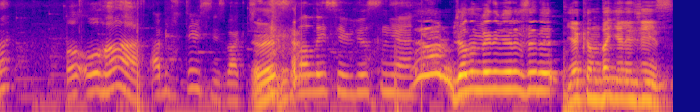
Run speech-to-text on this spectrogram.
Lan. O- Oha. Abi ciddi misiniz bak? Evet. Vallahi seviliyorsun ya. Canım benim yerim seni. Yakında geleceğiz.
